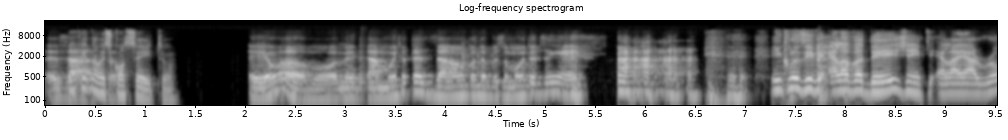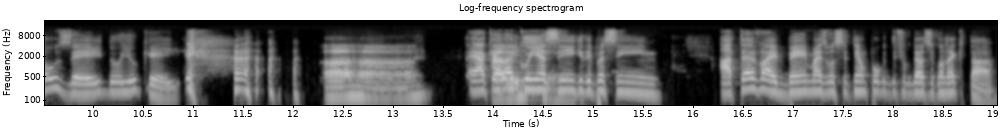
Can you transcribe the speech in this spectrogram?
Exato. Por que não esse conceito? Eu amo, me dá muita tesão quando eu vejo muito dinheiro. Inclusive, Elava Day, gente, ela é a Rosé do UK. Aham. É aquela a queen assim, que tipo assim, até vai bem, mas você tem um pouco de dificuldade de se conectar.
